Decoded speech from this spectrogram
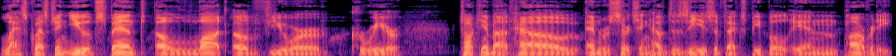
Last question. You have spent a lot of your career talking about how and researching how disease affects people in poverty,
